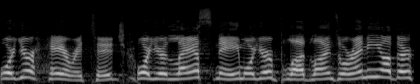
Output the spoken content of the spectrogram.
or your heritage or your last name or your bloodlines or any other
